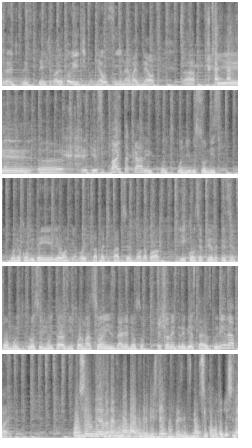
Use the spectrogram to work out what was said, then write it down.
grande presidente. Agora eu tô íntimo, é Nelsinho, né? Mais Nelson. Tá? E uh, esse baita cara aí que foi disponível, solícito, quando eu convidei ele ontem à noite para participar do Central da Bola. E com certeza acrescentou muito, trouxe muitas informações, né, Denilson? Fechou da entrevista. Os guri, né, pai? Com certeza, né? Foi uma baita entrevista aí com o presidente Nelson, como tu disse, né?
